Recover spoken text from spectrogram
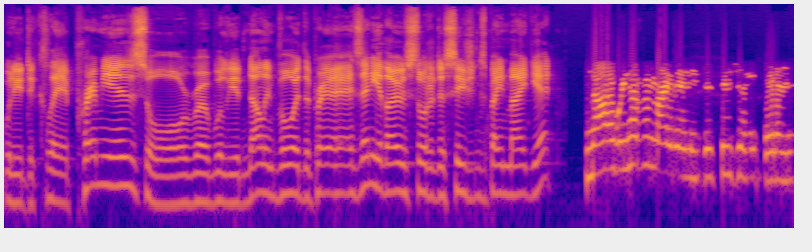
will you declare premiers, or uh, will you null and void the? Pre- Has any of those sort of decisions been made yet? No, we haven't made any decisions, but I'm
